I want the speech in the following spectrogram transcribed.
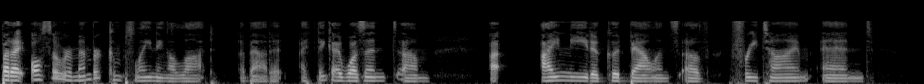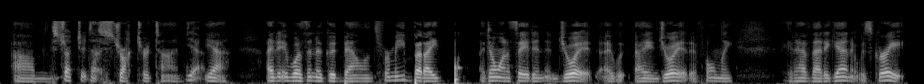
but I also remember complaining a lot about it. I think I wasn't. Um, I, I need a good balance of free time and um, Structured time. structured time. Yeah. yeah. I, it wasn't a good balance for me, but I I don't want to say I didn't enjoy it. I I enjoy it. If only I could have that again. It was great.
